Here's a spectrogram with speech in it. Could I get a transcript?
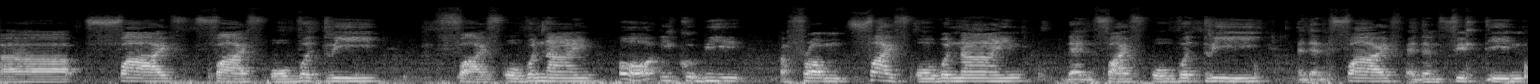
uh, 5 5 over 3 5 over 9 or it could be uh, from 5 over 9 then 5 over 3 and then 5 and then 15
